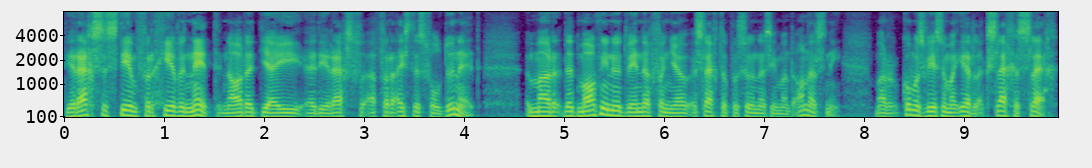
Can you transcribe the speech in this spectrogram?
Die regstelsel vergewe net nadat jy uh, die regsvereistes voldoen het. Maar dit maak nie noodwendig van jou 'n slegte persoon as iemand anders nie. Maar kom ons wees nou maar eerlik, sleg is sleg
